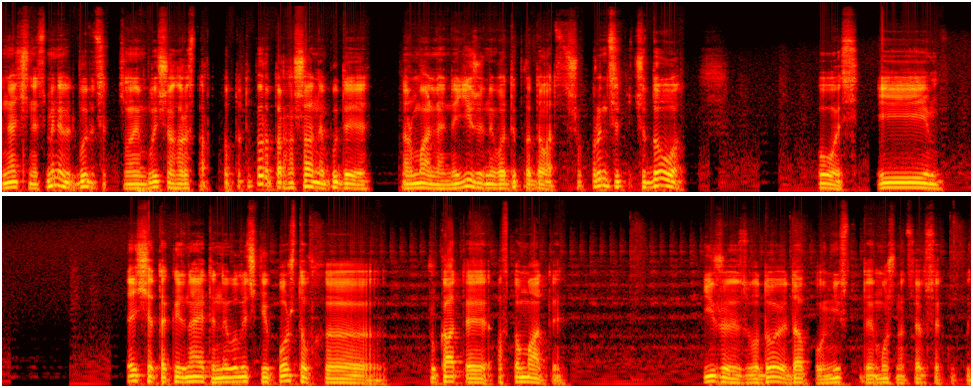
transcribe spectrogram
Іначе зміни відбудеться після найближчого рестарту. Тобто тепер у торгаша не буде нормальної ні їжі, ні води продаватися, що в принципі чудово. Ось. І це ще такий, знаєте, невеличкий поштовх е, шукати автомати їжею з водою да, по місту, де можна це все купити.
